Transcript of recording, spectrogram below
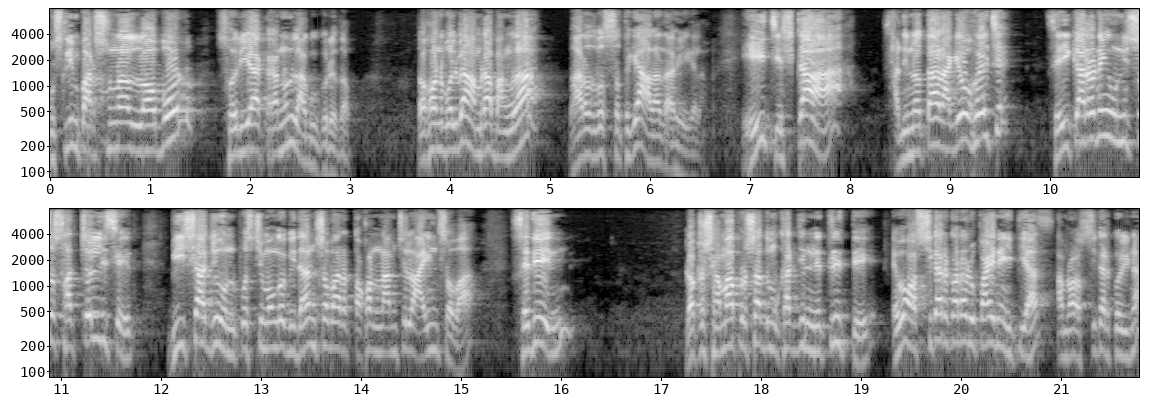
মুসলিম পার্সোনাল ল বোর্ড সরিয়া কানুন লাগু করে দাও। তখন বলবে, আমরা বাংলা ভারতবর্ষ থেকে আলাদা হয়ে গেলাম। এই চেষ্টা স্বাধীনতার আগেও হয়েছে। সেই কারণেই উনিশশো সাতচল্লিশের বিশা জুন পশ্চিমবঙ্গ বিধানসভার তখন নাম ছিল আইনসভা। সেদিন ডক্টর শ্যামাপ্রসাদ মুখার্জির নেতৃত্বে এবং অস্বীকার করার উপায় নেই ইতিহাস, আমরা অস্বীকার করি না,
